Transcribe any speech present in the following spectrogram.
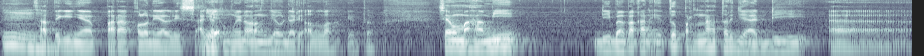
mm. strateginya para kolonialis agar yeah. kemudian orang jauh dari Allah gitu. Saya memahami di Babakan itu pernah terjadi uh,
